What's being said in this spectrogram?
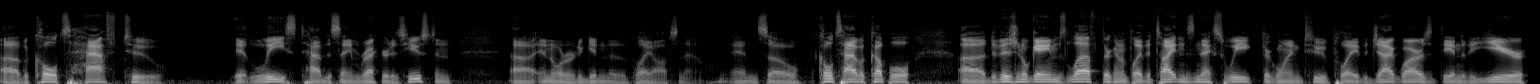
Uh, the Colts have to at least have the same record as Houston uh, in order to get into the playoffs now. And so Colts have a couple uh, divisional games left. They're going to play the Titans next week. They're going to play the Jaguars at the end of the year.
